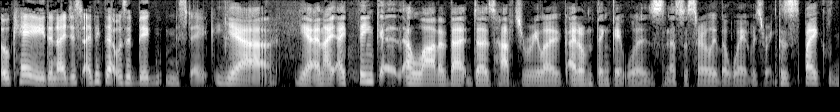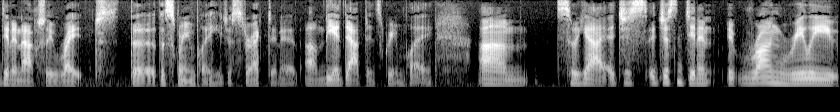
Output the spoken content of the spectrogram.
okayed, and I just I think that was a big mistake. Yeah, yeah, and I, I think a lot of that does have to rely. I don't think it was necessarily the way it was written because Spike didn't actually write the the screenplay; he just directed it, um, the adapted screenplay. Um, so yeah, it just it just didn't. It rung really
